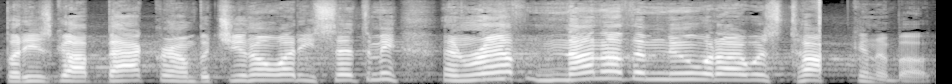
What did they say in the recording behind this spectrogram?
but he's got background. But you know what he said to me? And Ralph, none of them knew what I was talking about.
